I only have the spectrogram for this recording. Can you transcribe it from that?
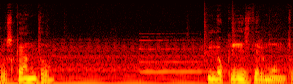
buscando lo que es del mundo.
